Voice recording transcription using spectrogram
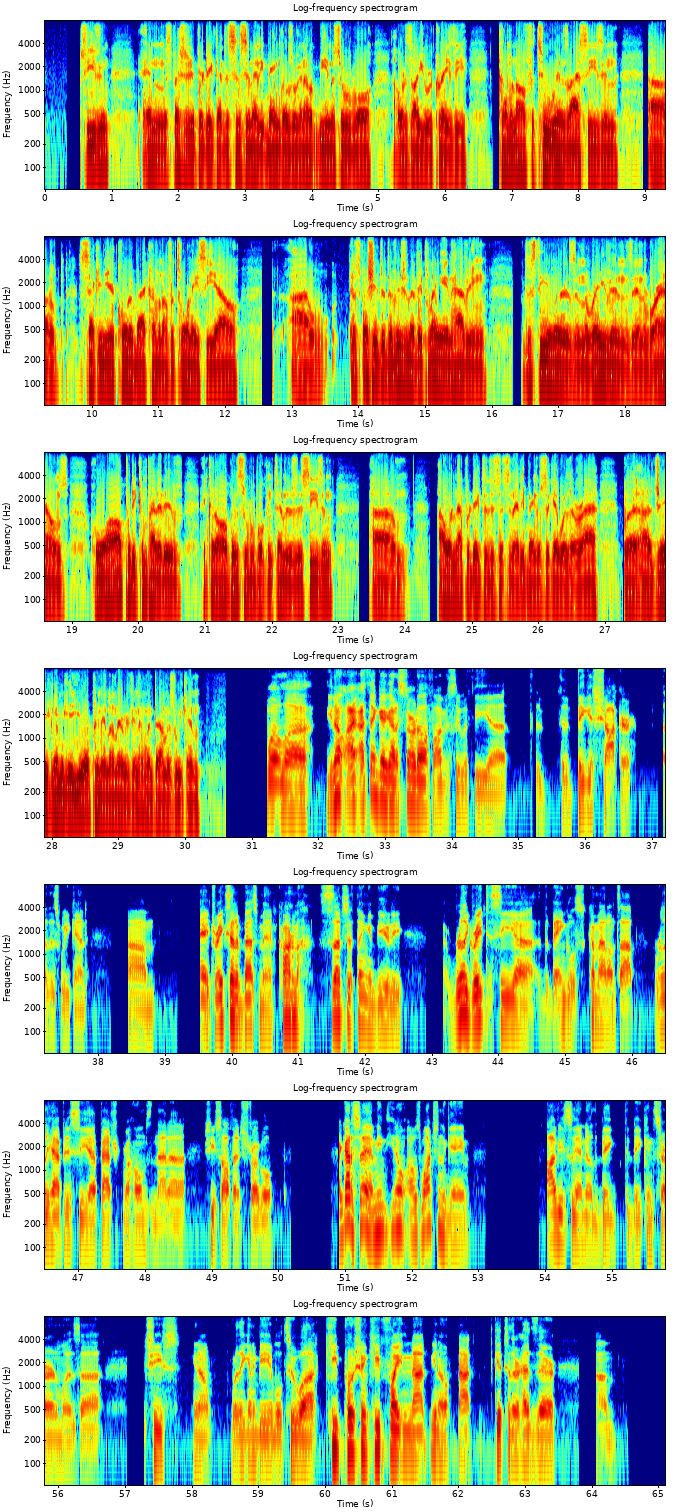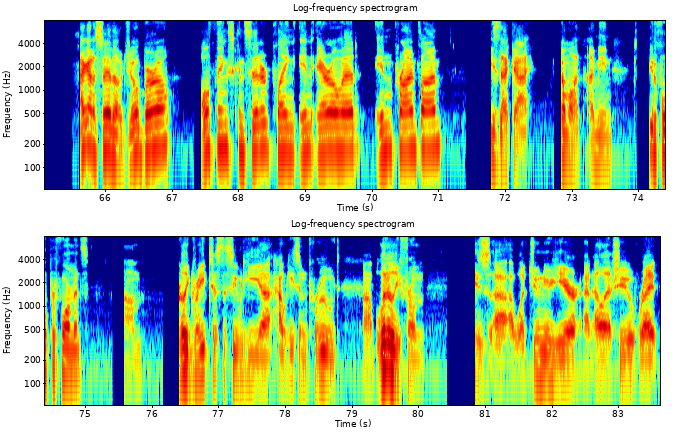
season, and especially to predict that the Cincinnati Bengals were going to be in the Super Bowl, I would have thought you were crazy. Coming off of two wins last season, uh, second year quarterback coming off a torn ACL, especially the division that they play in, having the Steelers and the Ravens and the Browns, who are all pretty competitive and could all been Super Bowl contenders this season. Um, I wouldn't have predicted the Cincinnati Bengals to get where they were at. But uh, Jake, let me get your opinion on everything that went down this weekend. Well, uh, you know, I, I think I got to start off obviously with the, uh, the the biggest shocker of this weekend. Um, hey, Drake said it best, man. Karma, such a thing in beauty. Really great to see uh, the Bengals come out on top. Really happy to see uh, Patrick Mahomes and that uh, Chiefs offense struggle. I gotta say, I mean, you know, I was watching the game. Obviously, I know the big the big concern was uh, Chiefs. You know, were they going to be able to uh, keep pushing, keep fighting, not you know, not get to their heads there? Um, I gotta say though, Joe Burrow, all things considered, playing in Arrowhead in prime time, he's that guy. Come on, I mean, beautiful performance. Um, really great just to see what he uh, how he's improved, uh, literally from his uh, what junior year at LSU, right,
